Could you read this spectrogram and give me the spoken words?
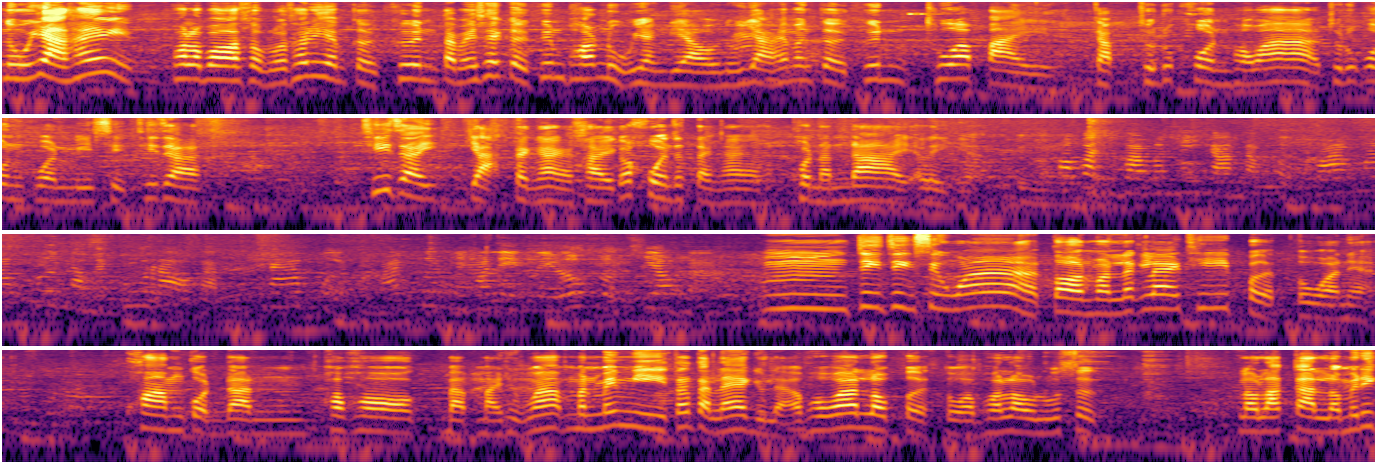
หนูอยากให้พรบสมรสเท่าเทียมเกิดขึ้น แต่ไม่ใช่เกิดขึ้นเพราะหนูอย่างเดียวหนูอยากให้มันเกิดขึ้นทั่วไปกับทุกๆคน เพราะว่าทุกๆคนควรมีสิทธิ์ที่จะที่จะอยากแต่งงานกับใคร ก็ควรจะแต่งงานกับคนนั้นได้อะไรอย่างเงี้ยอืมเพราะปัจจุบันมันมีการแบบเปิดกว้างมากขึ้นทำให้คู่เราแบบกล้าเปิดมากขึ้นนะคะในในโลกโซเชียลนะ อืมจริงๆซิว่าตอนวันแรก ๆ ที่เปิดตัวเนี่ยความกดดันพอๆแบบหมายถึงว่ามันไม่มีตั้งแต่แรกอยู่แล้ว เพราะว่าเราเปิดตัวเพราะเรารู้สึก เรารักกันเราไม่ได้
